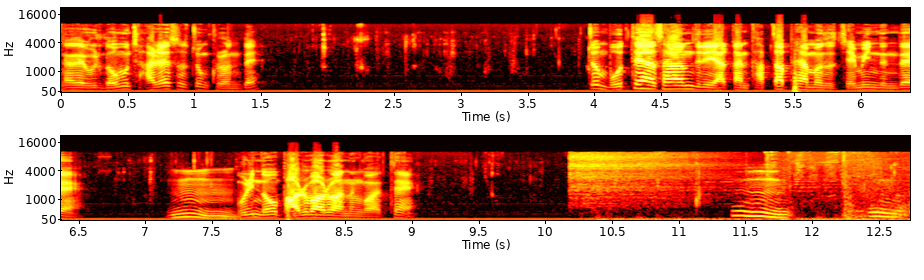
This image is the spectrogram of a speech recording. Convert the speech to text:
야, 근데 우리 너무 잘해서 좀 그런데? 좀 못해야 사람들이 약간 답답해하면서 재밌는데 음, 우린 너무 바로바로 하는 것 같아. 음, 음.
